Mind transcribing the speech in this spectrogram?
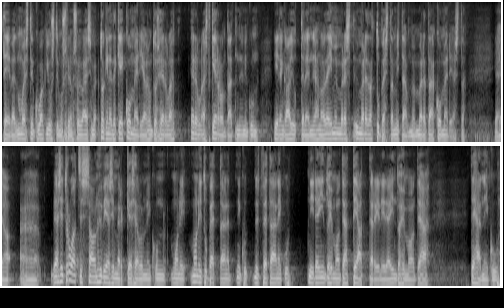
TV. Mun mielestä niin on hyvä esimerkki. Toki ne tekee komediaa, se on tosi erilaista, erilaista kerrontaa, että ne niin kuin, niiden kanssa juttelee, niin sanoo, että ei me ymmärretä, ymmärretä tubesta mitään, me ymmärretään komediasta. Ja, ja, ja sitten Ruotsissa on hyviä esimerkkejä, siellä on niin kuin moni, moni tubettaja, että niin kuin nyt vetää niin kuin niiden intohimo on tehdä teatteria, niiden intohimo on tehdä, tehdä niin kuin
